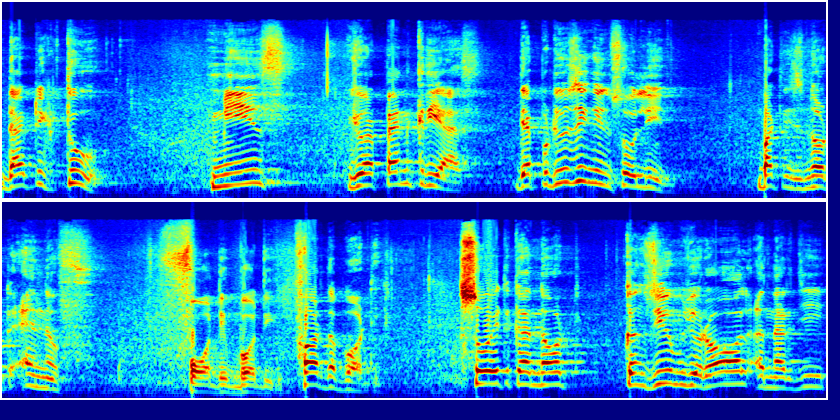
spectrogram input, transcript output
Diabetic 2 means your pancreas, they are producing insulin but is not enough For the body. for the body. So it cannot consume your all energy,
